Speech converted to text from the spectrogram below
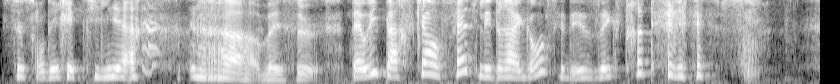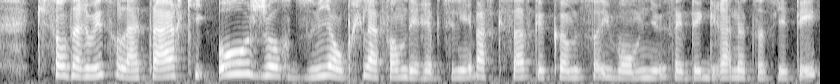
Ce sont des reptiliens. Ah ben sûr. Ben oui, parce qu'en fait, les dragons, c'est des extraterrestres qui sont arrivés sur la Terre, qui aujourd'hui ont pris la forme des reptiliens parce qu'ils savent que comme ça, ils vont mieux s'intégrer à notre société.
